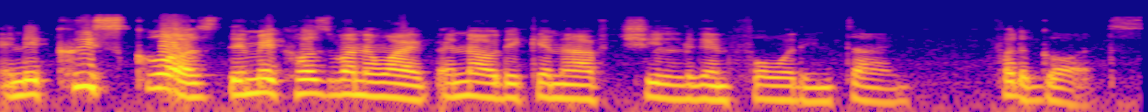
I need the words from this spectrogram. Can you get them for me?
and they crisscross, they make husband and wife, and now they can have children forward in time for the gods.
